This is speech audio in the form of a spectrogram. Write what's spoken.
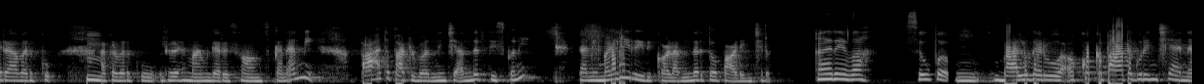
ఎరా వరకు Hmm. అక్కడ వరకు రెహమాన్ గారి సాంగ్స్ కానీ అన్ని పాత పాటల నుంచి అందరు తీసుకొని దాన్ని మళ్ళీ రీ రికార్డ్ అందరితో పాడించడం. అరే వా సూపర్ బాలు గారు ఒక్కొక్క పాట గురించి ఆయన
